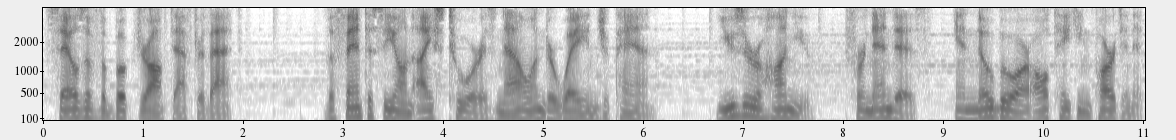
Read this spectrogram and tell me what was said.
sales of the book dropped after that. The Fantasy on Ice tour is now underway in Japan. Yuzuru Hanyu, Fernandez, and Nobu are all taking part in it.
